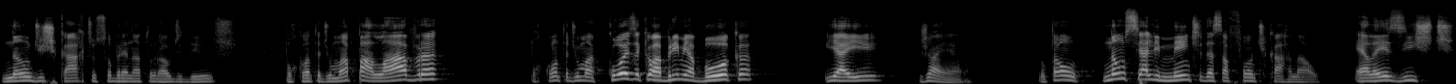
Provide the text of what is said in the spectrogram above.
Não descarte o sobrenatural de Deus por conta de uma palavra, por conta de uma coisa que eu abri minha boca e aí já era. Então, não se alimente dessa fonte carnal. Ela existe.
